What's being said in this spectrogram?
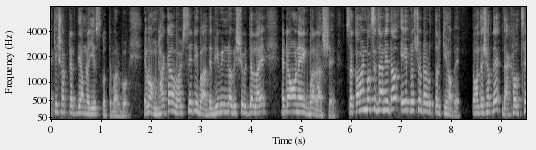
একই শর্টকাট দিয়ে আমরা ইউজ করতে পারব। এবং ঢাকা ভার্সিটি বাদে বিভিন্ন বিশ্ববিদ্যালয়ে এটা অনেকবার আসে। সো কমেন্ট বক্সে জানিয়ে দাও এই প্রশ্নটার উত্তর কি হবে। তোমাদের সাথে দেখা হচ্ছে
